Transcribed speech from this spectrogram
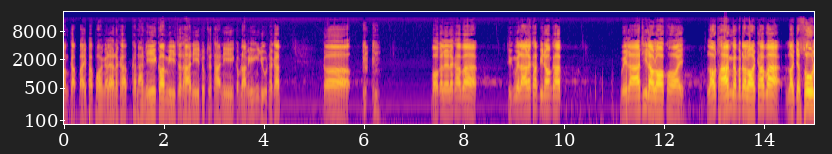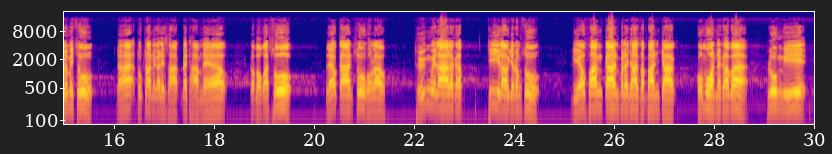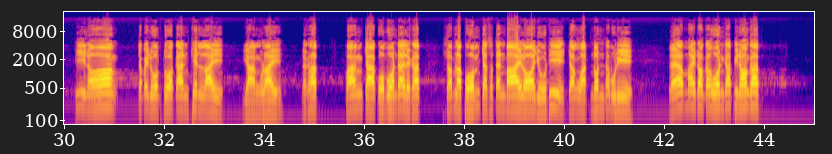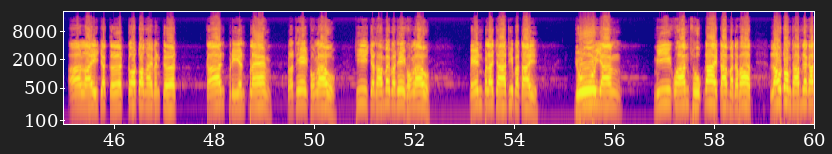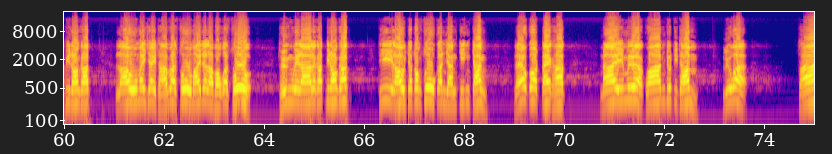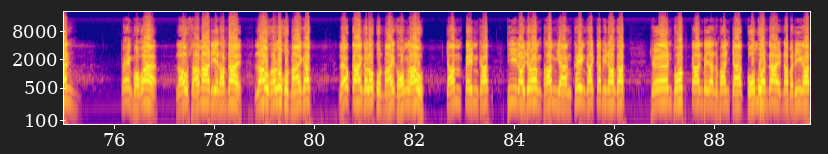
ต้องกลับไปพักผ่อนกันแล้วนะครับ ขณะนี้ก็มีสถานีทุกสถานีกำลังลิงก์อยู่นะครับ ก็บอกกันเลยนะครับว่าถึงเวลาแล้วครับพี่น้องครับ เวลาที่เรารอคอย เราถามกันมาตลอดครับว่าเราจะสู้หรือไม่สู้นะฮะทุกท่านก็ได้สาได้ถามแล้ว ก็บอกว่าสู้ แล้วการสู้ของเราถึงเวลาแล้วครับ ที่เราจะต้องสู้ เดี๋ยวฟังการประชาสัมพันธ์จากโกมวลนะครับว่าพรุ่งนี้ พี่น้องจะไปรวมตัวกันเช่นไรอย่างไรนะครับ ฟังจากโกมวลได้เลยครับสำหรับผมจะสแตนบายรออยู่ที่จังหวัดนนทบุรี แล้วไม่ต้องกังวลครับพี่น้องครับ อะไรจะเกิดก็ต้องให้มันเกิด การเปลี่ยนแปลงประเทศของเรา ที่จะทำให้ประเทศของเรา เป็นประชาธิปไตย อยู่อย่างมีความสุขได้ตามอัตภาพ เราต้องทำแล้วครับพี่น้องครับ เราไม่ใช่ถามว่าสู้ไหมแล้วเราบอกว่าสู้ ถึงเวลาแล้วครับพี่น้องครับ ที่เราจะต้องสู้กันอย่างจริงจัง แล้วก็แตกหักในเมื่อความยุติธรรม หรือว่าศาลแพ่งบอกว่าเราสามารถที่จะทำได้ เราเคารพกฎหมายครับ แล้วการเคารพกฎหมายของเราจำเป็นครับที่เราจะต้องทำอย่างเคร่งครัดครับพี่น้องครับ เชิญพบการประชาสัมพันธ์จากโกมวนได้ณบัดนี้ครับ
